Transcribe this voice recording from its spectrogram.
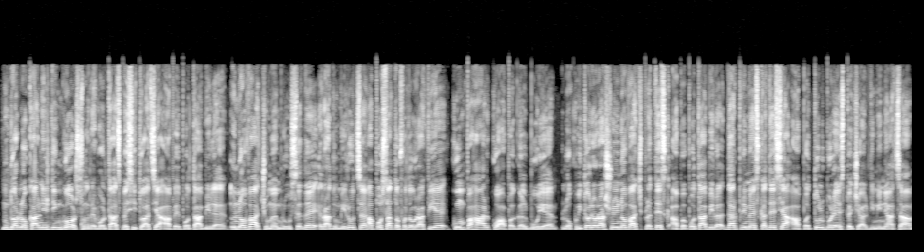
Nu doar localnici din Gorj sunt revoltați pe situația apei potabile potabile. În Novaciu, membru USD, Radu Miruță, a postat o fotografie cu un pahar cu apă gălbuie. Locuitorii orașului Novaci plătesc apă potabilă, dar primesc adesea apă tulbure, în special dimineața.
